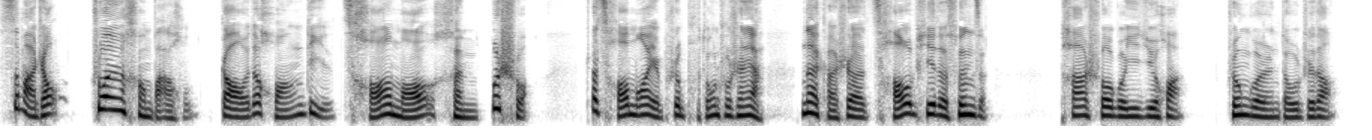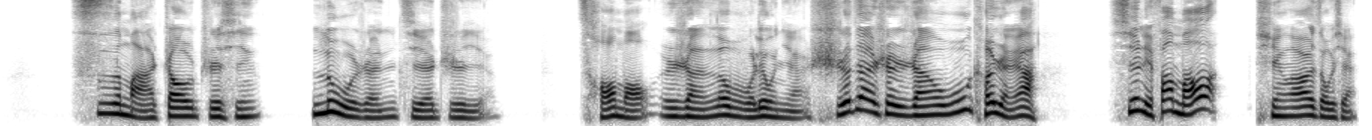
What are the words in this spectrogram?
司马昭专横跋扈。搞得皇帝曹髦很不爽。这曹髦也不是普通出身呀，那可是曹丕的孙子。他说过一句话，中国人都知道：“司马昭之心，路人皆知也。”曹髦忍了五六年，实在是忍无可忍呀，心里发毛了，铤而走险，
